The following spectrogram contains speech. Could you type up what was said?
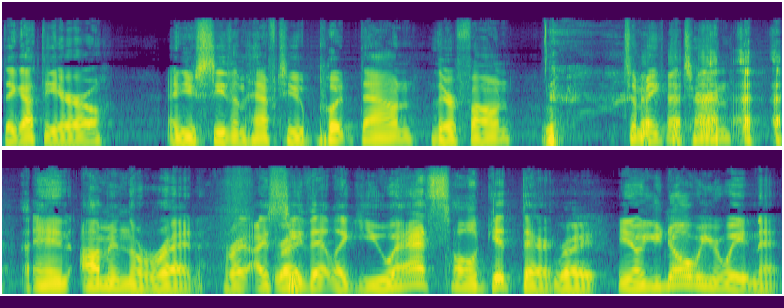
They got the arrow, and you see them have to put down their phone to make the turn. And I'm in the red, right? I see Right. that, like, you asshole, get there. Right. You know, you know where you're waiting at.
